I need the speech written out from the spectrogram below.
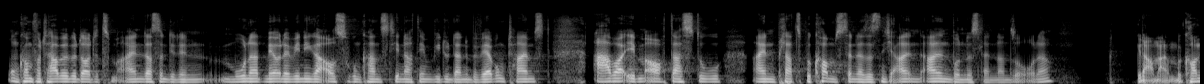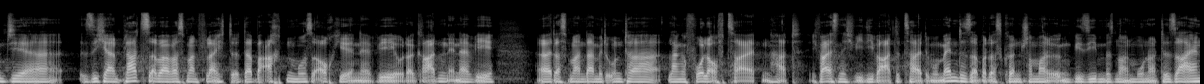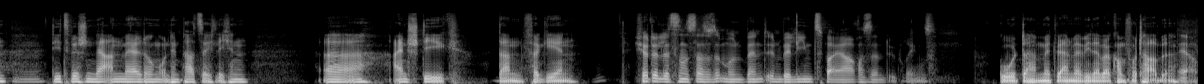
Und komfortabel bedeutet zum einen, dass du dir den Monat mehr oder weniger aussuchen kannst, je nachdem, wie du deine Bewerbung timest, aber eben auch, dass du einen Platz bekommst, denn das ist nicht in allen Bundesländern so, oder? Genau, man bekommt hier sicher einen Platz, aber was man vielleicht da beachten muss, auch hier in NRW oder gerade in NRW, äh, dass man da mitunter lange Vorlaufzeiten hat. Ich weiß nicht, wie die Wartezeit im Moment ist, aber das können schon mal irgendwie sieben bis neun Monate sein, mhm. die zwischen der Anmeldung und dem tatsächlichen äh, Einstieg dann vergehen. Ich hörte letztens, dass es im Moment in Berlin zwei Jahre sind übrigens. Gut, damit wären wir wieder bei komfortabel. Ja.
